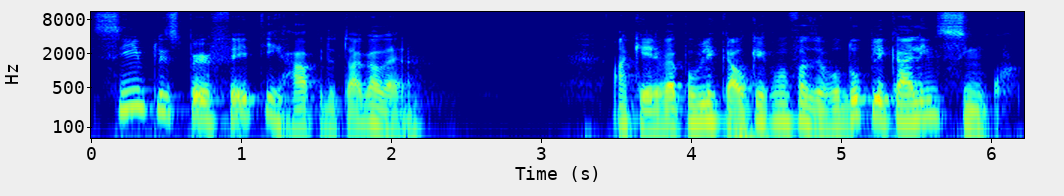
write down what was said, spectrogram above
Simples, perfeito e rápido, tá, galera? Aqui, ele vai publicar. O que, que eu vou fazer? Eu vou duplicar ele em 5.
